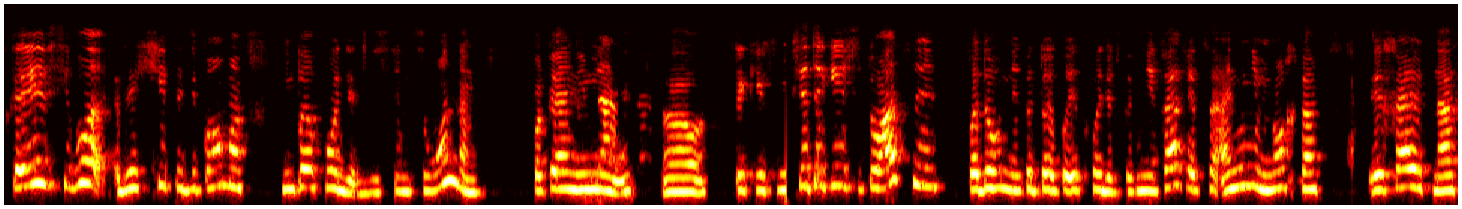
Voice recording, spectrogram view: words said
Скорее всего, защита диплома не проходит дистанционно, по крайней Да, мере, э, в таких, все такие ситуации, подобные, которые происходят, как мне кажется, они немножко лишают нас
